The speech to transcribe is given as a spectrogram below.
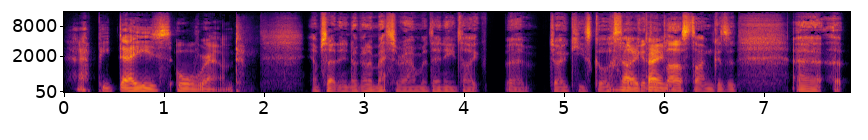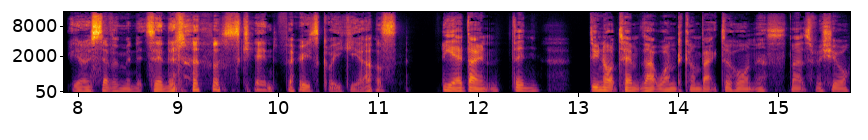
happy days all round. I'm certainly not going to mess around with any like uh, jokey scores No, like I did last time because, uh, uh, you know, seven minutes in and I was getting very squeaky ass. Yeah, don't. Then do not tempt that one to come back to haunt us. That's for sure.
